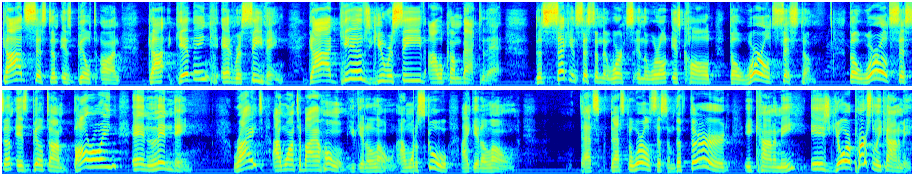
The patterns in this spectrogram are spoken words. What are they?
God's system is built on God giving and receiving. God gives, you receive. I will come back to that. The second system that works in the world is called the world system. The world system is built on borrowing and lending, right? I want to buy a home, you get a loan. I want a school, I get a loan. That's, that's the world system. The third economy is your personal economy.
